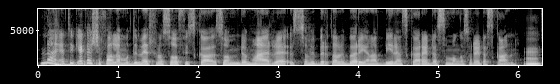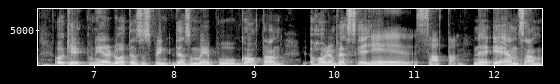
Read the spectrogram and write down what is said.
Nej, jag tycker jag kanske faller mot det mer filosofiska som de här, eh, som vi tala om i början, att bilen ska rädda så många som räddas kan. Mm. Okej, ponera då att den som, spring, den som är på gatan har en väska i. Eh, satan. Nej, är ensam.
